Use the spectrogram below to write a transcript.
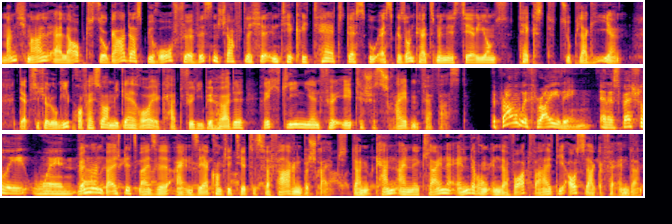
Manchmal erlaubt sogar das Büro für wissenschaftliche Integrität des US-Gesundheitsministeriums Text zu plagiieren. Der Psychologieprofessor Miguel Roig hat für die Behörde Richtlinien für ethisches Schreiben verfasst. Wenn man beispielsweise ein sehr kompliziertes Verfahren beschreibt, dann kann eine kleine Änderung in der Wortwahl die Aussage verändern.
